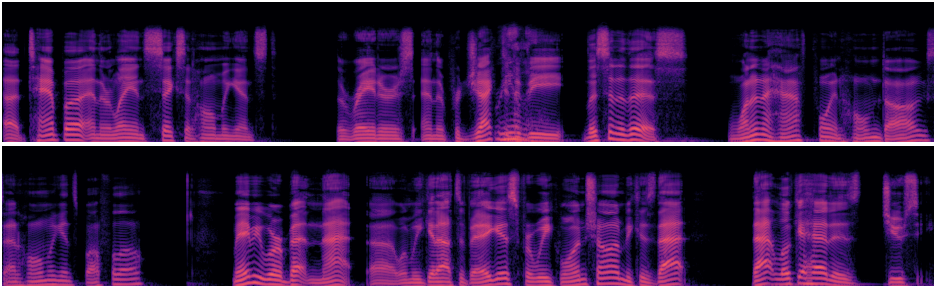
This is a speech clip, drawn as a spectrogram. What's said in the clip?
uh, Tampa, and they're laying six at home against the Raiders, and they're projected to be. Listen to this: one and a half point home dogs at home against Buffalo. Maybe we're betting that uh, when we get out to Vegas for Week One, Sean, because that that look ahead is juicy.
